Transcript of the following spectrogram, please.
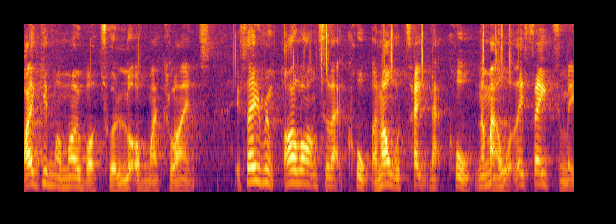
I give my mobile to a lot of my clients. If they ring, I'll answer that call and I will take that call, no matter mm. what they say to me.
